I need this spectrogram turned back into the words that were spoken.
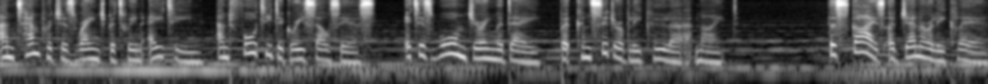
and temperatures range between 18 and 40 degrees Celsius. It is warm during the day, but considerably cooler at night. The skies are generally clear.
